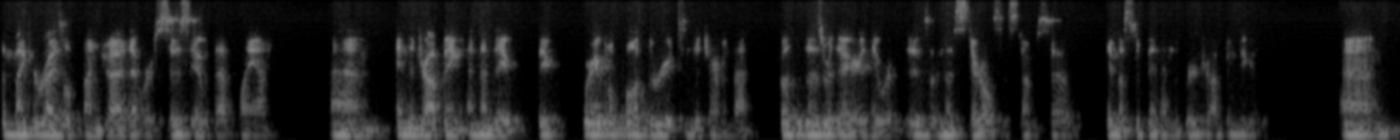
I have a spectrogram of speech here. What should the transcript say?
the mycorrhizal fungi that were associated with that plant um, dropping. And then they, they were able to pull up the roots and determine that both of those were there and they were it was in a sterile system. So they must have been in the bird dropping together. Um,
